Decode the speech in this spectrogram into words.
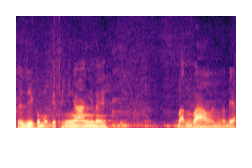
cái gì có một cái thanh ngang như này, bắn vào nó đẹp.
